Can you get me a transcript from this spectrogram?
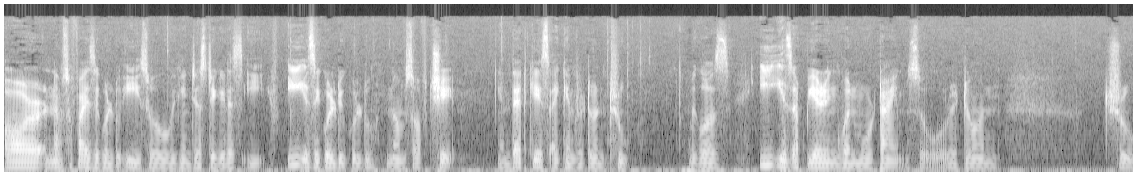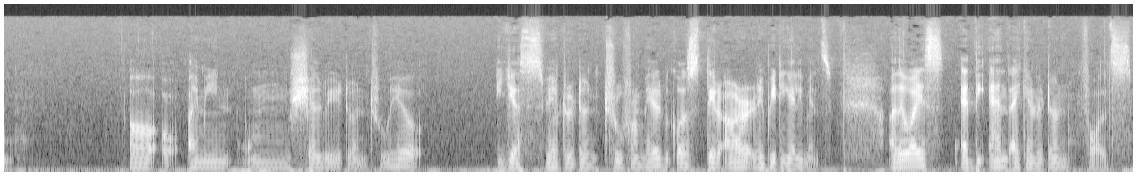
or nums of i is equal to e so we can just take it as e. If e is equal to equal to nums of j in that case I can return true because e is appearing one more time. So return true. Uh, oh, I mean um, shall we return true here? Yes we have to return true from here because there are repeating elements. Otherwise at the end I can return false.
